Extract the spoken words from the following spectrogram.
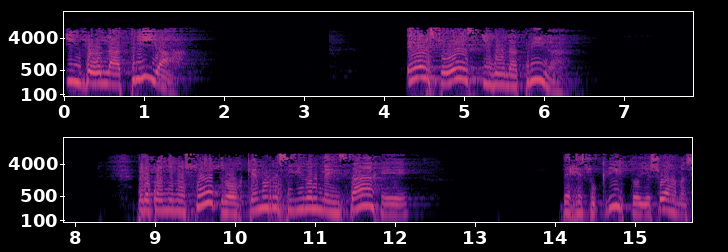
idolatría. Eso es idolatría. Pero cuando nosotros que hemos recibido el mensaje de Jesucristo, y eso es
